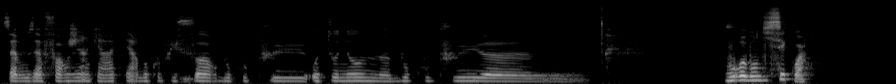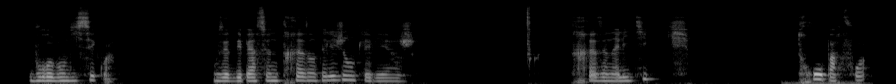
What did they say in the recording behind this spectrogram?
ça vous a forgé un caractère beaucoup plus fort, beaucoup plus autonome, beaucoup plus... Euh, vous rebondissez quoi. Vous rebondissez quoi. Vous êtes des personnes très intelligentes, les vierges. très analytique, trop parfois.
